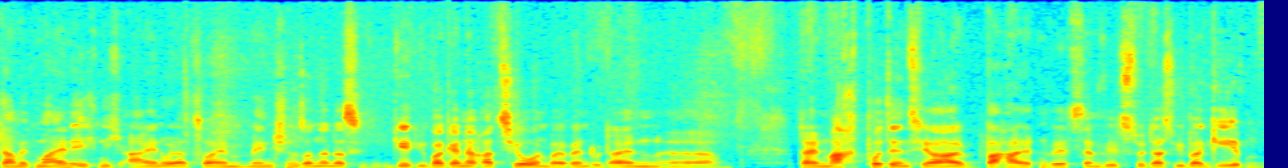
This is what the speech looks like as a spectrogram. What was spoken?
damit meine ich nicht ein oder zwei Menschen, sondern das geht über Generationen, weil wenn du dein, äh, dein Machtpotenzial behalten willst, dann willst du das übergeben.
